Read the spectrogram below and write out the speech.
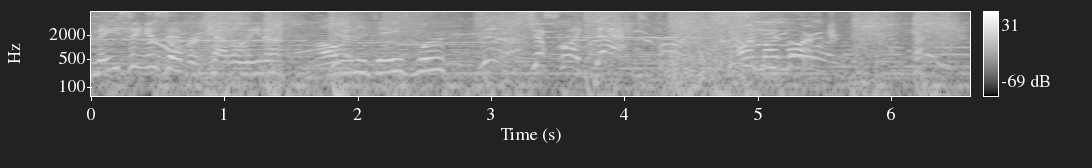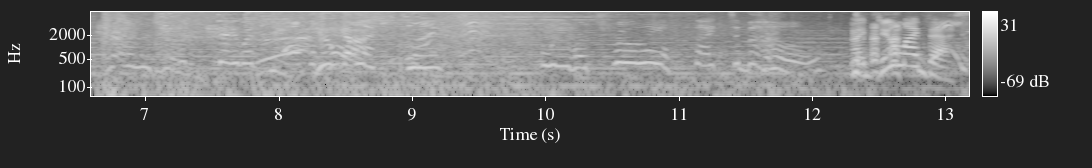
Amazing as ever, Catalina. All in a day's work. Just like that! On my mark! Stay with me. You got it! We were truly a sight to behold. I do my best.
